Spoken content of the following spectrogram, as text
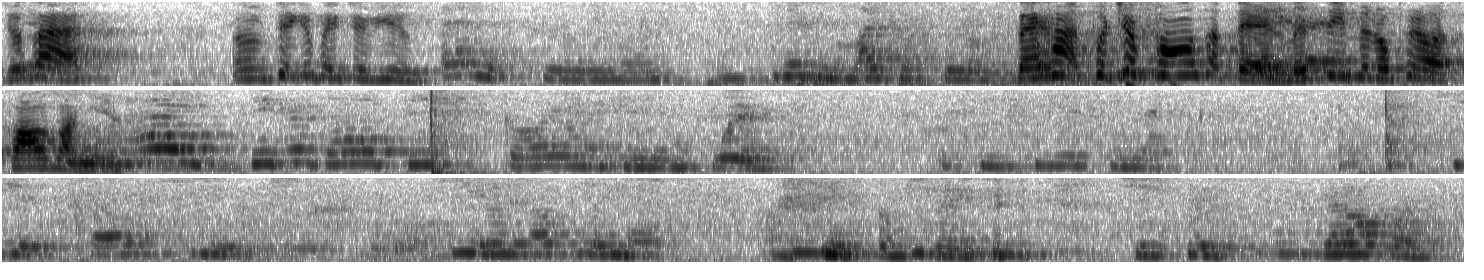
Josiah, um, take a picture of you. Emmett's really nice. He doesn't like it really. Say hi. Put your paws up there and let's see if it'll put its paws on you. Guys, Digger got a big scar on him. Where? If you see his neck, he is so huge. He is so beautiful. I need some space. Just please get off her.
